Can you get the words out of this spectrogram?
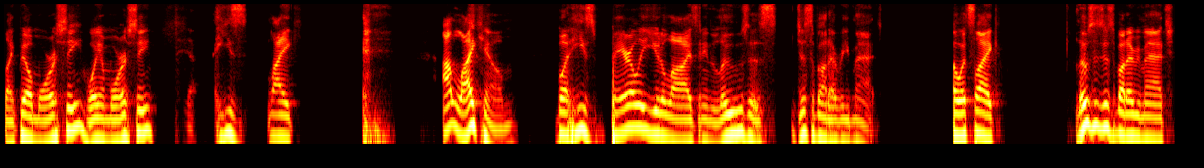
like Bill Morrissey, William Morrissey. Yeah. he's like, I like him, but he's barely utilized and he loses just about every match. So it's like loses just about every match.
